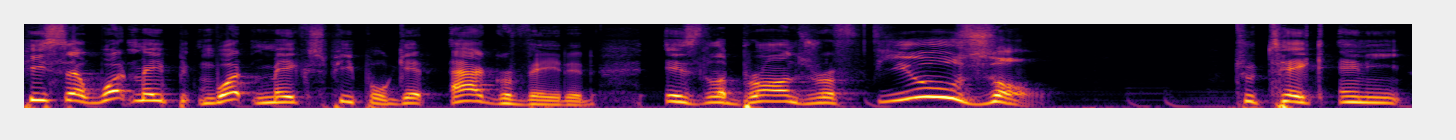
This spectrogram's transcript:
He said what make what makes people get aggravated is LeBron's refusal to take any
